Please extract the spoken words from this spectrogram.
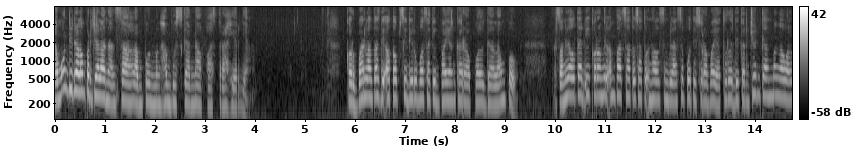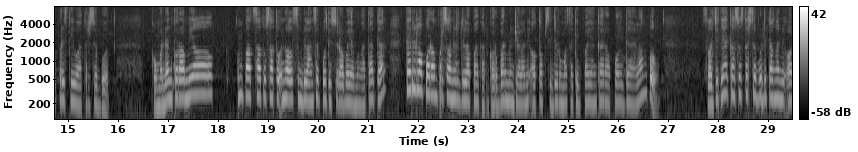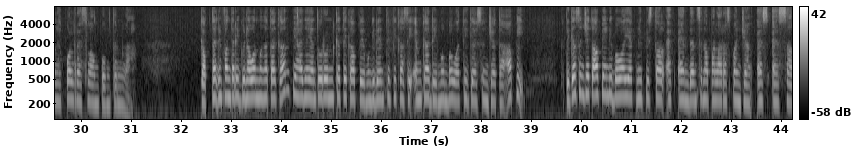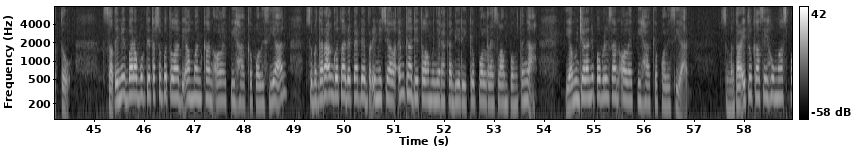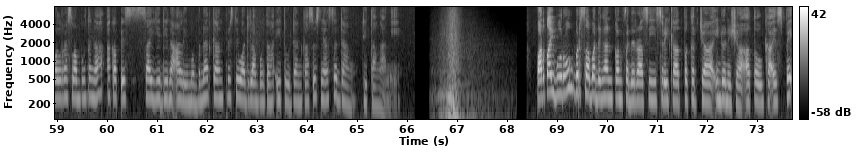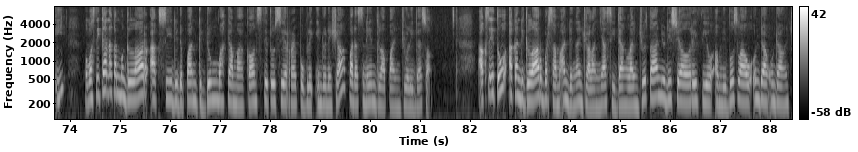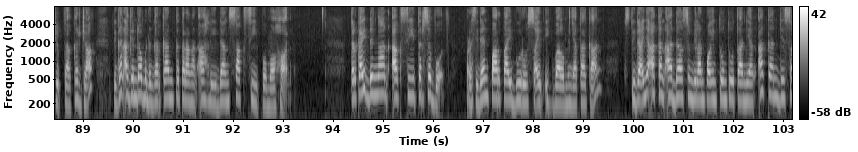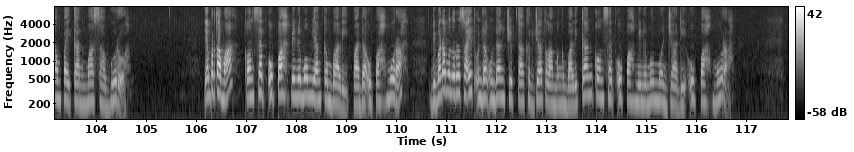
Namun di dalam perjalanan, Salam pun menghembuskan nafas terakhirnya. Korban lantas diotopsi di Rumah Sakit Bayangkara Polda Lampung. Personil TNI Koramil 41109 Seputi Surabaya turut diterjunkan mengawal peristiwa tersebut. Komandan Koramil 41109 Seputi Surabaya mengatakan, dari laporan personil di lapangan korban menjalani otopsi di Rumah Sakit Bayangkara Polda Lampung. Selanjutnya kasus tersebut ditangani oleh Polres Lampung Tengah. Kapten Infanteri Gunawan mengatakan pihaknya yang turun ke TKP mengidentifikasi MKD membawa tiga senjata api. Ketiga senjata api yang dibawa yakni pistol FN dan senapan laras panjang SS1. Saat ini barang bukti tersebut telah diamankan oleh pihak kepolisian, sementara anggota DPRD berinisial MKD telah menyerahkan diri ke Polres Lampung Tengah. Ia menjalani pemeriksaan oleh pihak kepolisian. Sementara itu, Kasih Humas Polres Lampung Tengah, AKP Sayyidina Ali membenarkan peristiwa di Lampung Tengah itu dan kasusnya sedang ditangani. Partai Buruh bersama dengan Konfederasi Serikat Pekerja Indonesia atau KSPI memastikan akan menggelar aksi di depan gedung Mahkamah Konstitusi Republik Indonesia pada Senin 8 Juli besok. Aksi itu akan digelar bersamaan dengan jalannya sidang lanjutan Judicial Review Omnibus Law Undang-Undang Cipta Kerja dengan agenda mendengarkan keterangan ahli dan saksi pemohon. Terkait dengan aksi tersebut, Presiden Partai Buruh Said Iqbal menyatakan Setidaknya akan ada 9 poin tuntutan yang akan disampaikan masa buruh. Yang pertama, konsep upah minimum yang kembali pada upah murah, di mana menurut Said Undang-Undang Cipta Kerja telah mengembalikan konsep upah minimum menjadi upah murah.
